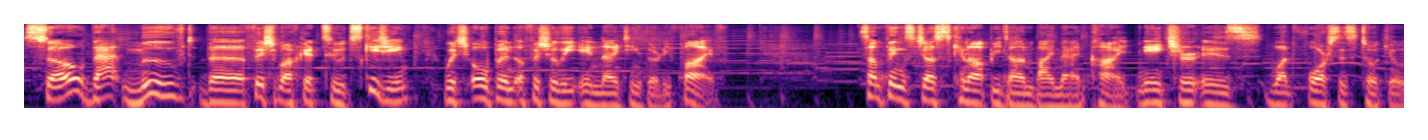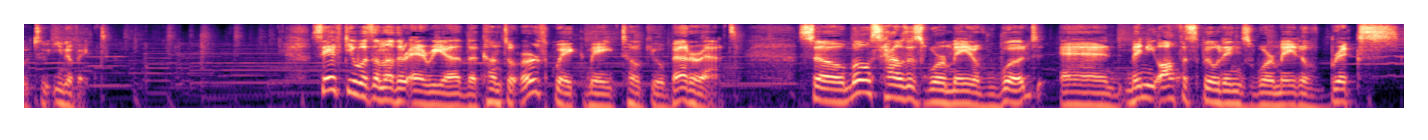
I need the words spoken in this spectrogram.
So that moved the fish market to Tsukiji, which opened officially in 1935. Some things just cannot be done by mankind. Nature is what forces Tokyo to innovate. Safety was another area the Kanto earthquake made Tokyo better at. So, most houses were made of wood, and many office buildings were made of bricks,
